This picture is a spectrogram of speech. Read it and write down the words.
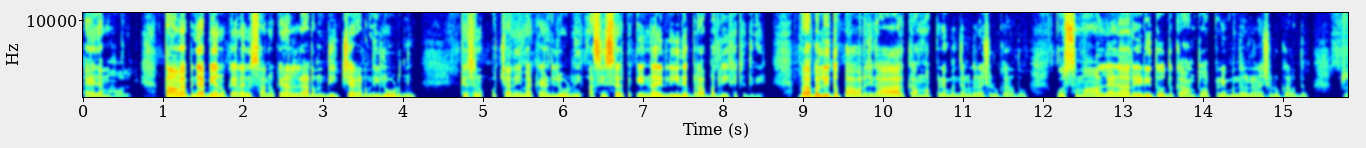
ਇਹੋ ਜਿਹਾ ਮਾਹੌਲ ਤਾਂ ਮੈਂ ਪੰਜਾਬੀਆਂ ਨੂੰ ਕਹਿਣਾ ਵੀ ਸਾਨੂੰ ਕਹਿਣਾ ਲੜਨ ਦੀ ਝਗੜਨ ਦੀ ਲੋੜ ਨਹੀਂ। ਕਿਸੇ ਨੂੰ ਉੱਚਾ ਨੀਵਾਂ ਕਹਿਣ ਦੀ ਲੋੜ ਨਹੀਂ, ਅਸੀਂ ਸਿਰਫ ਇਹਨਾਂ ਦੀ ਲੀਹ ਦੇ ਬਰਾਬਰ ਲੀਹ ਖਿੱਚ ਦਈਏ ਬਰਾਬਰ ਲੀਹ ਤੋਂ ਭਾਵ ਰੁਜ਼ਗਾਰ, ਕੰਮ ਆਪਣੇ ਬੰਦਿਆਂ ਨੂੰ ਦੇਣਾ ਸ਼ੁਰੂ ਕਰ ਦਿਓ ਕੋਈ ਸਮਾਨ ਲੈਣਾ ਰੇੜੀ ਤੋਂ ਦੁਕਾਨ ਤੋਂ ਆਪਣੇ ਬੰਦੇ ਨੂੰ ਲੈਣਾ ਸ਼ੁਰੂ ਕਰ ਦਿਓ। ਤੇ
